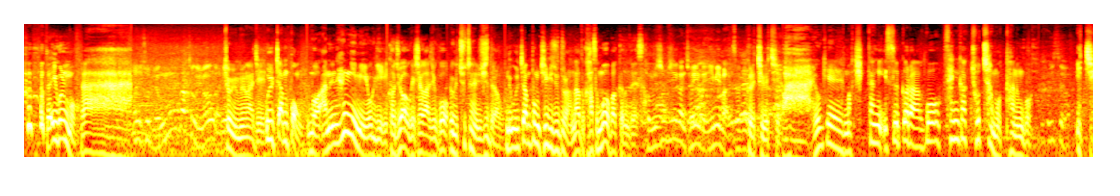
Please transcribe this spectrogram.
자 이걸 뭐. 아. 아니 저 명문가 쪽 유명한 거 아니에요? 좀 유명하지. 울짬뽕. 뭐 아는 형님이 여기 거주하고 계셔가지고 여기 추천해 주시더라고. 근데 울짬뽕 지기 주더라. 나도 가서 먹어봤거든 그래서. 점심시간 저희인데 이미 만석이에요. 그렇지, 그렇지. 와, 여기에 막 식당이 있을 거라고 생각조차 못하는 곳. 있어요. 있지.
